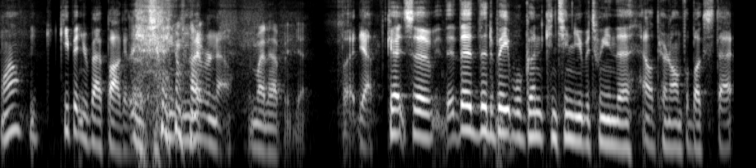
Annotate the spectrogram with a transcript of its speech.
Well, you keep it in your back pocket. you never know. It might happen again. But yeah, good. So the, the the debate will continue between the allopurinol and febuxostat.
